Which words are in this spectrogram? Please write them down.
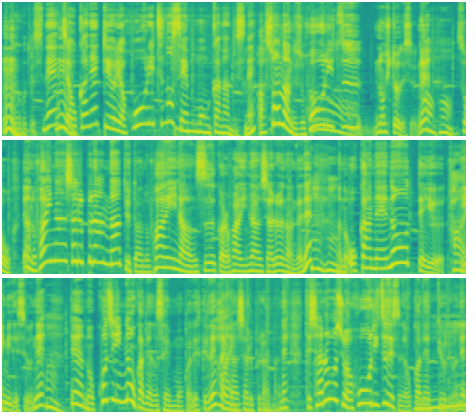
ということですね、うん。じゃあお金っていうよりは法律の専門家なんですね。あそうなんです。よ法律の人ですよね。そう。であのファイナンシャルプランナーって言うとあのファイナンスからファイナンシャルなんでね、うんうん。あのお金のっていうはい。意味ですよね。うん。であの個人のお金の専門家ですけどね、ファイナンシャルプランナーね。で社労士は法律ですねお金っていうよりはね。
